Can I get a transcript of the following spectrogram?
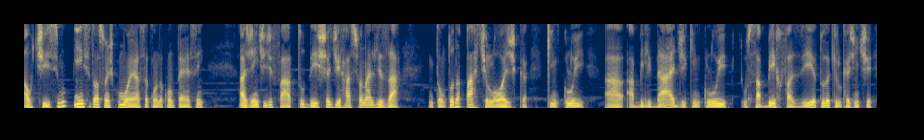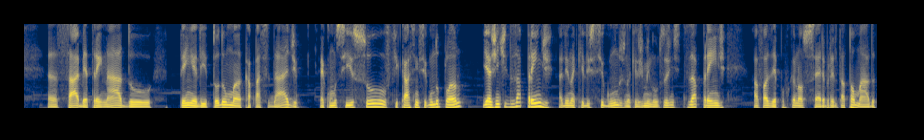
altíssimo, e em situações como essa, quando acontecem, a gente de fato deixa de racionalizar. Então, toda a parte lógica que inclui a habilidade, que inclui o saber fazer, tudo aquilo que a gente uh, sabe, é treinado, tem ali toda uma capacidade, é como se isso ficasse em segundo plano e a gente desaprende ali naqueles segundos, naqueles minutos, a gente desaprende a fazer porque o nosso cérebro está tomado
